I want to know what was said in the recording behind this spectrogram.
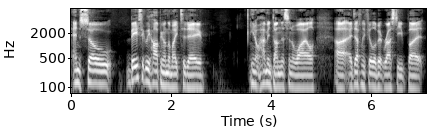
and so basically, hopping on the mic today, you know, haven't done this in a while. Uh, I definitely feel a bit rusty, but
